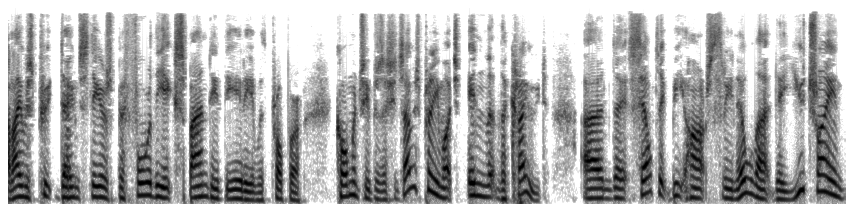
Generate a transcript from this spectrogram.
and I was put downstairs before they expanded the area with proper commentary positions. I was pretty much in the, the crowd and uh, Celtic beat Hearts 3 0 that day. You try and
